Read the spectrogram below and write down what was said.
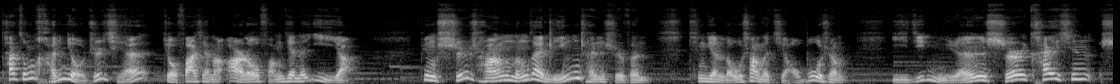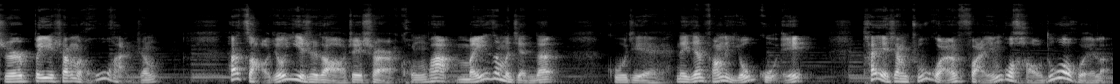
他从很久之前就发现了二楼房间的异样，并时常能在凌晨时分听见楼上的脚步声，以及女人时而开心、时而悲伤的呼喊声。他早就意识到这事儿恐怕没这么简单，估计那间房里有鬼。他也向主管反映过好多回了，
